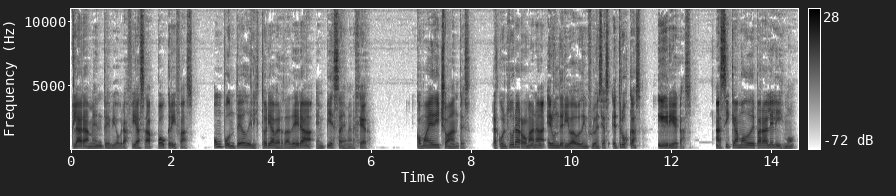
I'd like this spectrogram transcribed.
claramente biografías apócrifas, un punteo de la historia verdadera empieza a emerger. Como he dicho antes, la cultura romana era un derivado de influencias etruscas y griegas. Así que a modo de paralelismo,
